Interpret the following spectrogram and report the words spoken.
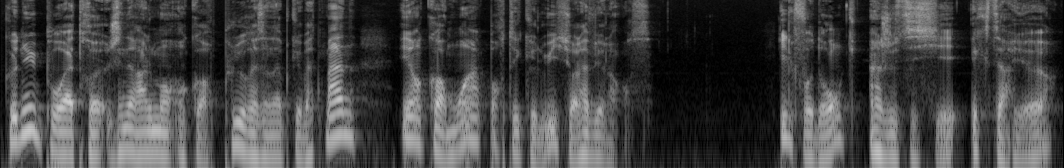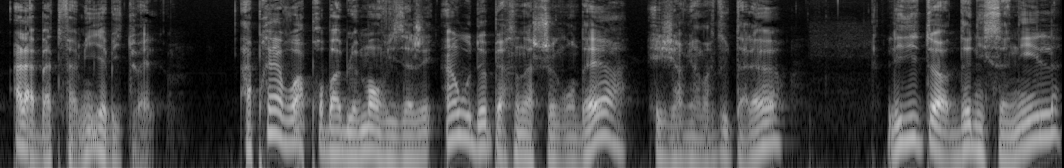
connus pour être généralement encore plus raisonnables que Batman et encore moins portés que lui sur la violence. Il faut donc un justicier extérieur à la Bat-famille habituelle. Après avoir probablement envisagé un ou deux personnages secondaires, et j'y reviendrai tout à l'heure, l'éditeur Denis O'Neill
